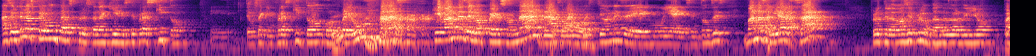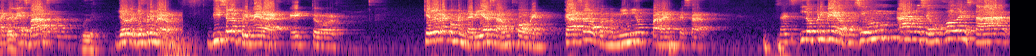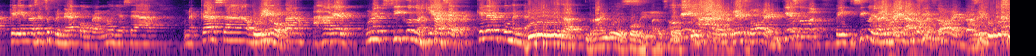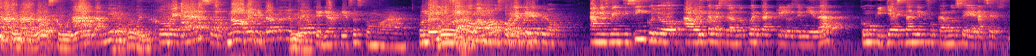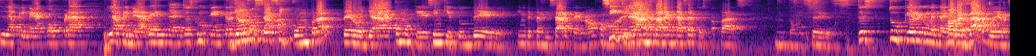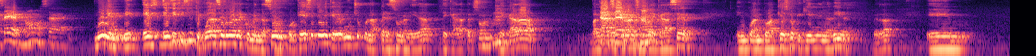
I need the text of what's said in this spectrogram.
hacerte las preguntas, pero están aquí en este frasquito. Eh, tenemos aquí un frasquito con preguntas que van desde lo personal De hasta todo. cuestiones de inmobiliarias. Entonces, van a salir al azar, pero te las vamos a ir preguntando Eduardo y yo para que vayas Perfecto. Va. contestando. Muy bien. Yo, yo primero. Dice la primera, Héctor, ¿qué le recomendarías a un joven? ¿Casa o condominio para empezar? Lo primero, o sea, si un, ah, no sé, un joven está queriendo hacer su primera compra, ¿no? Ya sea una casa, Tu un hijo. depa. Ajá, a ver, uno de tus hijos lo quiere hacer. ¿Qué le recomendarías? Dime una edad, rango de joven Sí. para ustedes. Ok, ¿Qué es ah, joven? ¿qué es joven? ¿Qué es joven? 25, yo tengo y tantos es 25. joven, Ah, así. yo creo que 52, como yo. Ah, también. Era joven. Jovenazo. No, veintitantos yo Mm. creo que ya empiezas como a... Con las 25 dudas, ¿no? vamos, porque de por ejemplo, a mis 25 yo ahorita me estoy dando cuenta que los de mi edad como que ya están enfocándose en hacer la primera compra, la primera renta, entonces como que entras Yo en no sé etapa. si compra, pero ya como que es inquietud de independizarte, ¿no? Como Sí, de claro. ya no estar en casa de tus papás. Entonces... Entonces, ¿tú qué recomendarías? O rentar pudiera ser, ¿no? O sea... Muy bien. Es, es difícil que pueda hacer una recomendación porque eso tiene que ver mucho con la personalidad de cada persona, de cada, valga Cada ser, ¿no? de cada ser, en cuanto a qué es lo que quieren en la vida, ¿verdad? Eh,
